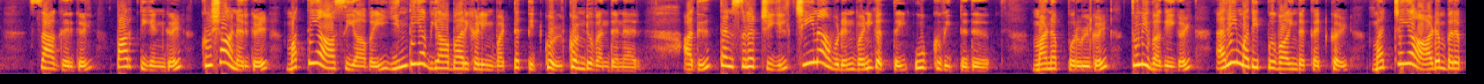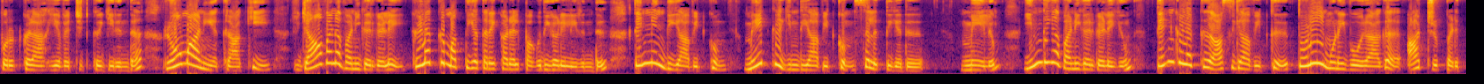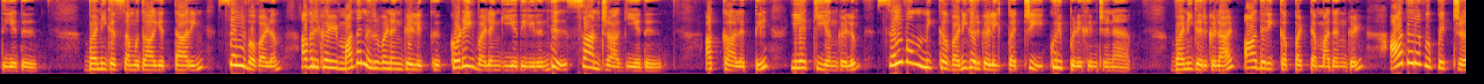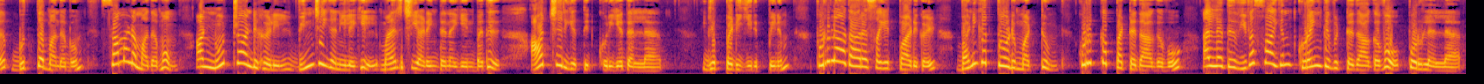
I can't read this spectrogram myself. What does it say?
சாகர்கள் பார்த்தியன்கள் குஷானர்கள் மத்திய ஆசியாவை இந்திய வியாபாரிகளின் வட்டத்திற்குள் கொண்டு வந்தனர். அது தன் சுழற்சியில் சீனாவுடன் வணிகத்தை ஊக்குவித்தது. மணப்பொருள்கள் துணி வகைகள் அரை மதிப்பு வாய்ந்த கற்கள் மற்றைய ஆடம்பர பொருட்கள் ஆகியவற்றிற்கு இருந்த ரோமானிய கிராக்கி யாவன வணிகர்களை கிழக்கு மத்திய தரைக்கடல் பகுதிகளில் இருந்து தென்னிந்தியாவிற்கும் மேற்கு இந்தியாவிற்கும் செலுத்தியது. மேலும் இந்திய வணிகர்களையும் தென்கிழக்கு ஆசியாவிற்கு தொழில் முனைவோராக ஆற்றுப்படுத்தியது. வணிக சமுதாயத்தாரின் செல்வ வளம் அவர்கள் மத நிறுவனங்களுக்கு கொடை வழங்கியதிலிருந்து சான்றாகியது. அக்காலத்தில் இலக்கியங்களும் செல்வம் மிக்க வணிகர்களைப் பற்றி குறிப்பிடுகின்றன. வணிகர்களால் ஆதரிக்கப்பட்ட மதங்கள் ஆதரவு பெற்ற புத்த மதமும் சமண மதமும் அந்நூற்றாண்டுகளில் விஞ்சிய நிலையில் மலர்ச்சி அடைந்தன என்பது ஆச்சரியத்திற்குரியதல்ல. எப்படி இருப்பினும் பொருளாதார செயற்பாடுகள் வணிகத்தோடு மட்டும் குறுக்கப்பட்டதாகவோ அல்லது விவசாயம் குறைந்து விட்டதாகவோ பொருள் அல்ல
